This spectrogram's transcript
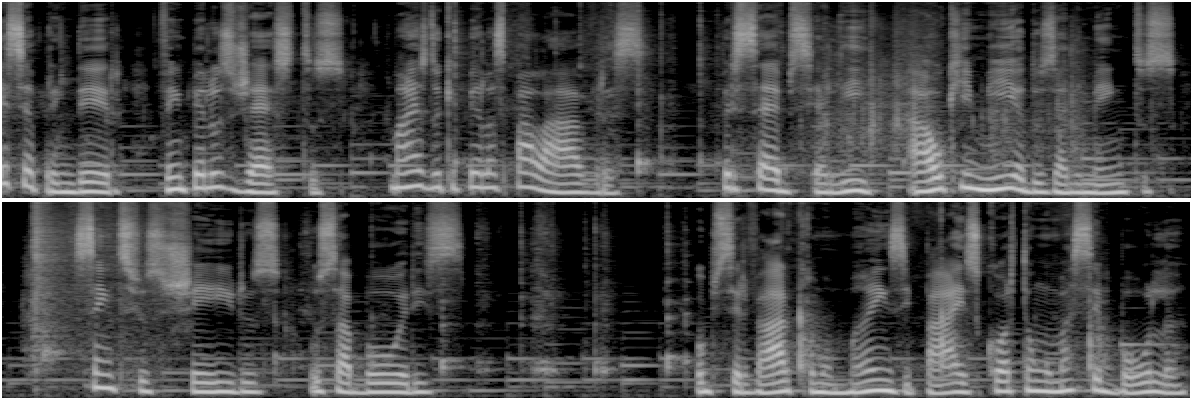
Esse aprender vem pelos gestos, mais do que pelas palavras. Percebe-se ali a alquimia dos alimentos, sente-se os cheiros, os sabores. Observar como mães e pais cortam uma cebola,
